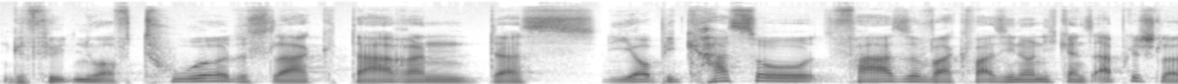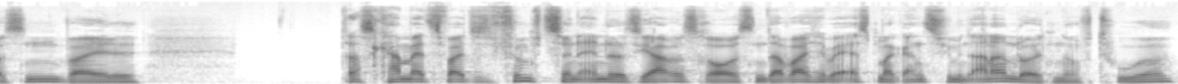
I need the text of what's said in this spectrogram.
gefühlt nur auf Tour. Das lag daran, dass die Jo Picasso-Phase war quasi noch nicht ganz abgeschlossen, weil das kam ja 2015 Ende des Jahres raus und da war ich aber erstmal ganz viel mit anderen Leuten auf Tour.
